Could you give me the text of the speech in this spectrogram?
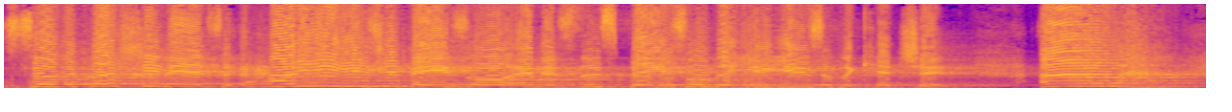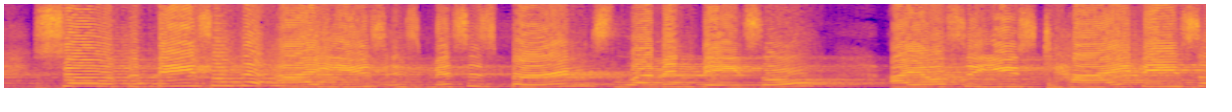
So the question is, how do you use your basil, and is this basil that you use in the kitchen? Um, so the basil that I use is Mrs. Burns lemon basil. I also use Thai basil.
